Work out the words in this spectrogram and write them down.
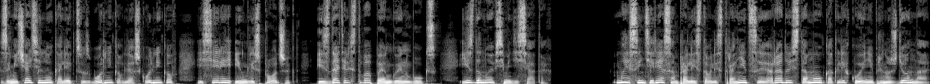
Замечательную коллекцию сборников для школьников из серии English Project, издательства Penguin Books, изданную в 70-х. Мы с интересом пролистывали страницы, радуясь тому, как легко и непринужденно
